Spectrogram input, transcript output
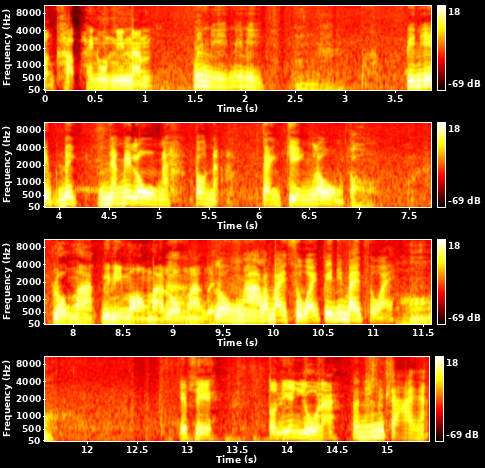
บังคับให้นู่นนี่นั่น ไม่มีไม่มี ปีนี้ได้ยังได้โล่งนะต้นอะแต่งกิ่งโล่งอ๋อโล่งมาก ปีนี้มองมาโล่งมากเลยโล่งมากแล้วใบสวย ปีนี้ใบสวยอ๋อ FC ต้นนี้ยังอยู่นะตัวนี้ไม่ตายอะ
